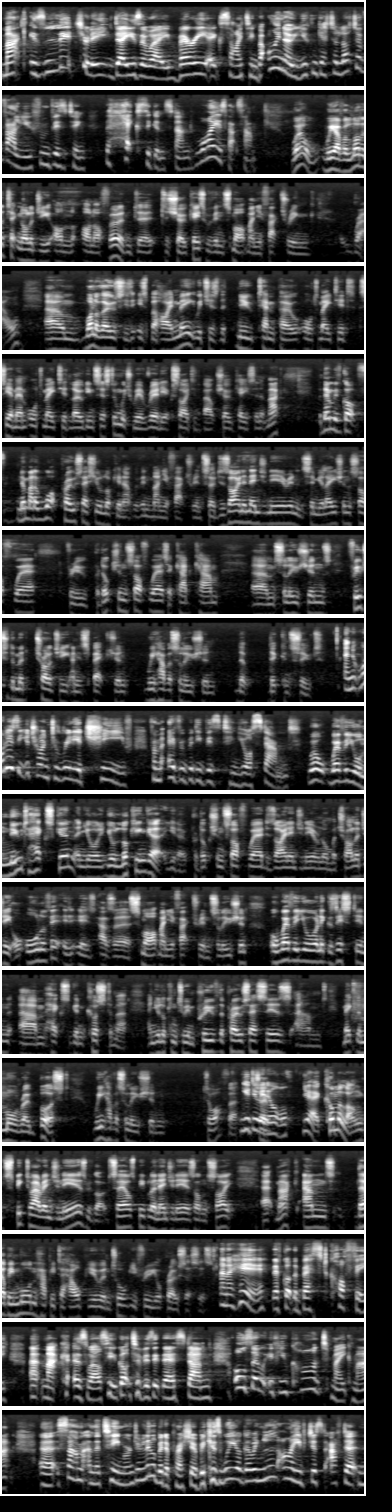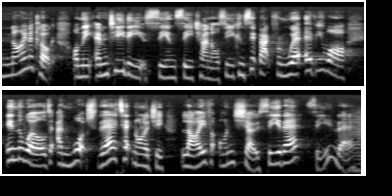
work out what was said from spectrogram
MACH is literally days away, very exciting. But I know you can get a lot of value from visiting the Hexagon stand. Why is that, Sam? Well, we have a lot of technology on, on offer and to, to showcase within smart manufacturing realm. Um, one of those is, is behind me, which is the new Tempo automated CMM automated loading system, which we're really excited about showcasing at MACH. But then we've got, no matter what process you're looking at within manufacturing, so design and engineering and simulation software, through production software, so CAD-CAM um, solutions, through to the metrology and inspection, we have a solution that, that can suit. And what is it you're trying to really achieve from everybody visiting your stand? Well, whether you're new to Hexagon and you're you're looking at you know production software, design engineering, or metrology, or all of it is as a smart manufacturing solution, or whether you're an existing um, Hexagon customer and you're looking to improve the processes and make them more robust, we have a solution to offer. You do so, it all. Yeah, come along, speak to our engineers. We've got salespeople and engineers on site at MACH, and they'll be more than happy to help you and talk you through your processes. And I hear they've got the best coffee at MACH as well, so you've got to visit their stand. Also, if you can't make MACH, uh, Sam and the team are under a little bit of pressure because we are going live just after nine o'clock on the MTD CNC channel. So you can sit back from wherever you are in the world and watch their technology live on show. See you there. See you there.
